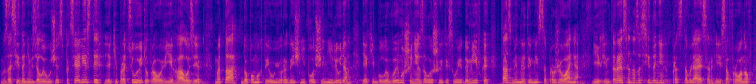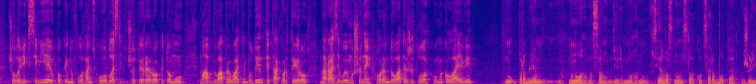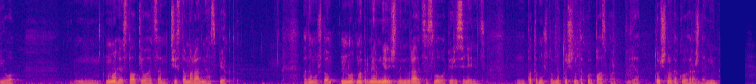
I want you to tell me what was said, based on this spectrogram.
В засіданні взяли участь спеціалісти, які працюють у правовій галузі. Мета – допомогти у юридичній площині людям, які були вимушені залишити свої домівки та змінити місце проживання. Їх інтереси на засіданні представляє Сергій Сафронов. Чоловік з сім'єю покинув Луганську область 4 роки тому. Мав два приватні будинки та квартиру. Наразі вимушений орендувати житло у Миколаєві. Ну, проблем много, на самом деле много. Ну, все в основном сталкиваются работа, жилье. Многие сталкиваются чисто моральный аспект. Потому что, ну, вот, например, мне лично не нравится слово переселенец. Потому что у меня точно такой паспорт, я точно такой гражданин.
